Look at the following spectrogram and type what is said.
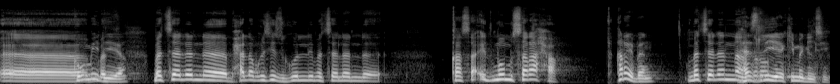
آه كوميديا مثلا بحال بغيتي تقول لي مثلا قصائد ممسرحة. تقريبا. مثلا هزليه كما قلتي.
